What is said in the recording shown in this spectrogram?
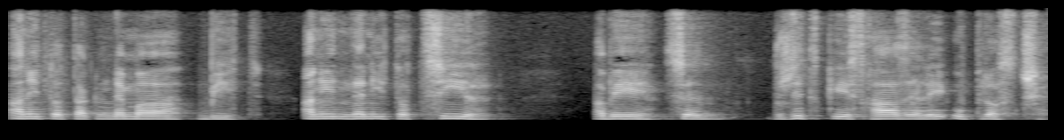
Ani to tak nemá být. Ani není to cíl, aby se vždycky scházeli uprostřed.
